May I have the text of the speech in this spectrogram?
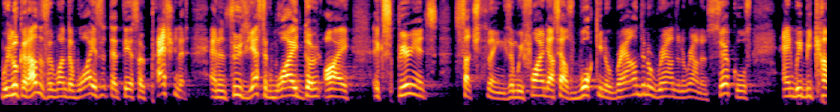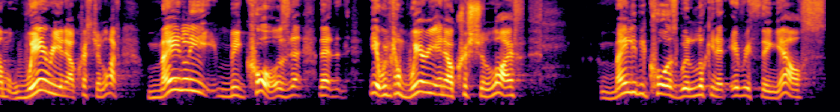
We look at others and wonder, why is it that they're so passionate and enthusiastic? Why don't I experience such things? And we find ourselves walking around and around and around in circles, and we become weary in our Christian life, mainly because that, that yeah, we become weary in our Christian life, mainly because we're looking at everything else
